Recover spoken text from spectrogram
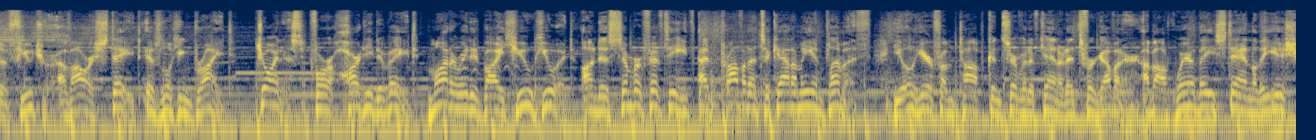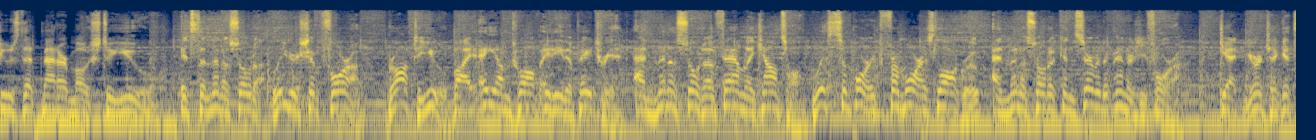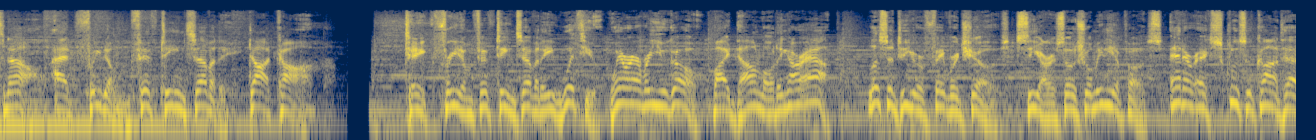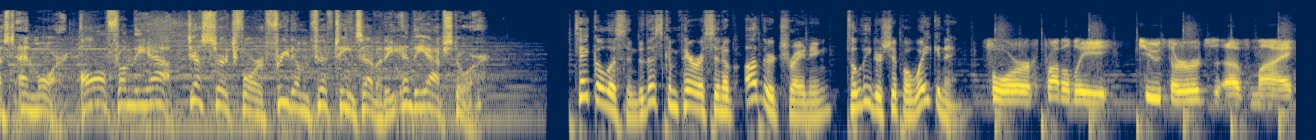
The future of our state is looking bright. Join us for a hearty debate, moderated by Hugh Hewitt on December 15th at Providence Academy in Plymouth. You'll hear from top conservative candidates for governor about where they stand on the issues that matter most to you. It's the Minnesota Leadership Forum, brought to you by AM 1280 The Patriot and Minnesota Family Council, with support from Morris Law Group and Minnesota Conservative Energy Forum. Get your tickets now at freedom1570.com. Take Freedom 1570 with you wherever you go by downloading our app. Listen to your favorite shows, see our social media posts, enter exclusive contests, and more. All from the app. Just search for Freedom 1570 in the App Store. Take a listen to this comparison of other training to Leadership Awakening. For probably two thirds of my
